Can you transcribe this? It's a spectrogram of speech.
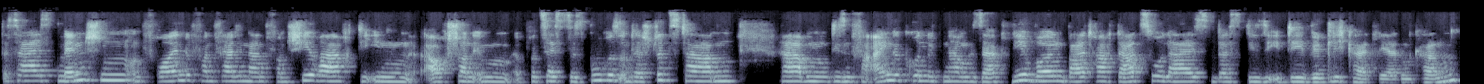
Das heißt, Menschen und Freunde von Ferdinand von Schirach, die ihn auch schon im Prozess des Buches unterstützt haben, haben diesen Verein gegründet und haben gesagt, wir wollen Beitrag dazu leisten, dass diese Idee Wirklichkeit werden kann.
